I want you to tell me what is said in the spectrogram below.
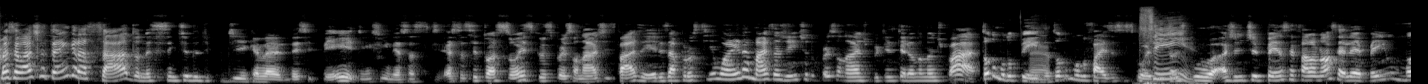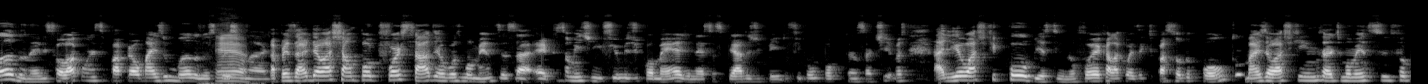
Mas eu acho até engraçado nesse sentido de, de aquela- desse peito, enfim, dessas essas situações que os personagens fazem, eles aproximam ainda mais a gente do personagem, porque querendo ou não, tipo, ah, todo mundo peita, É. todo mundo faz essas coisas. Sim. Então, tipo, a gente pensa e fala, nossa, ele é bem humano, né? Eles colocam esse papel mais humano nos É. personagens. Apesar de eu achar um pouco forçado em alguns momentos, essa, é, principalmente em filmes de comédia, né? Essas piadas de peito ficam um pouco cansativas. Ali eu acho que coube, assim, não foi aquela coisa que passou do ponto, mas eu acho que em certos momentos foi,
